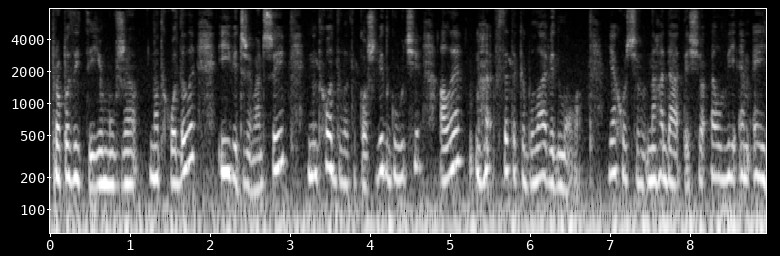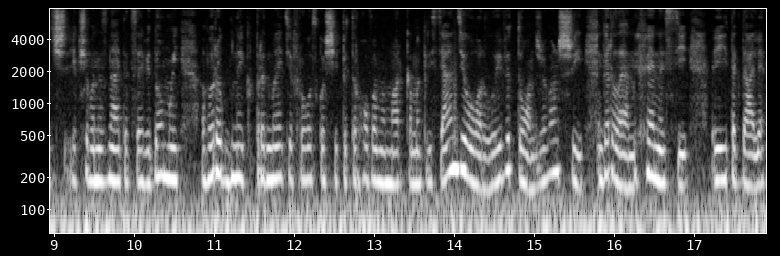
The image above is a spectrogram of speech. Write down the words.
пропозиції йому вже надходили і від Живанши, і надходили також від Гучі, але все-таки була відмова. Я хочу нагадати, що LVMH, якщо ви не знаєте, це відомий виробник предметів розкоші під торговими марками Christian Dior, Louis Vuitton, Givenchy, Guerlain, Hennessy і так далі.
